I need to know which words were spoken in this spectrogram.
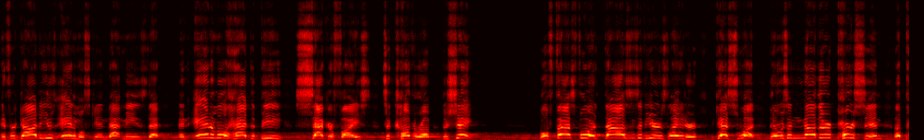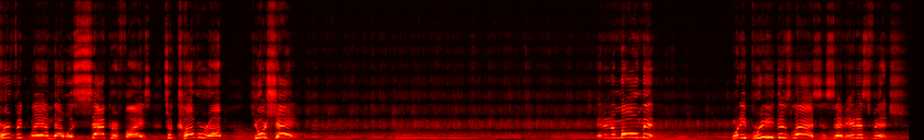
And for God to use animal skin, that means that an animal had to be sacrificed to cover up the shame. Well, fast forward thousands of years later, guess what? There was another person, a perfect lamb that was sacrificed to cover up your shame. And in a moment, when he breathed his last and said, It is finished,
